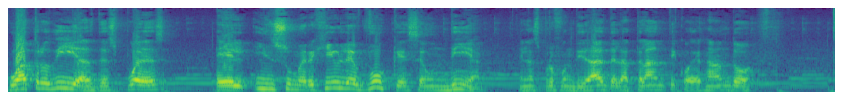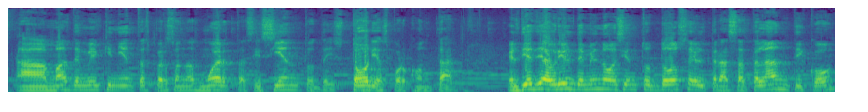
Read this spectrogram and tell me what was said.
Cuatro días después, el insumergible buque se hundía en las profundidades del Atlántico, dejando a más de 1.500 personas muertas y cientos de historias por contar. El 10 de abril de 1912 el transatlántico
